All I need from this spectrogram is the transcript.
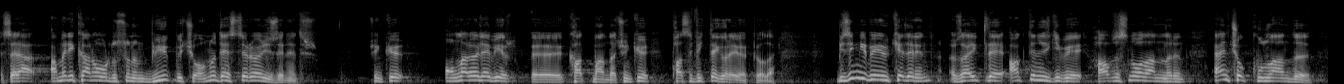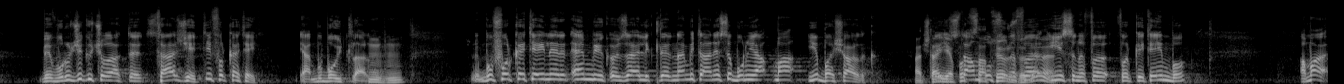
Mesela Amerikan ordusunun büyük bir çoğunluğu destroyer üzerinedir. Çünkü onlar öyle bir e, katmanda. Çünkü Pasifik'te görev yapıyorlar. Bizim gibi ülkelerin özellikle Akdeniz gibi havzasında olanların en çok kullandığı ve vurucu güç olarak da tercih ettiği fırkateyn. Yani bu boyutlarda. Şimdi bu fırkateynlerin en büyük özelliklerinden bir tanesi bunu yapmayı başardık. Hatta yapıp satıyoruz da sınıfı, değil mi? iyi sınıfı fırkateyn bu. Ama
